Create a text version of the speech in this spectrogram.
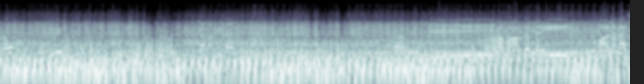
Ano? Dilim. Kalamitan. Dati si Habagat ay lumalakas.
